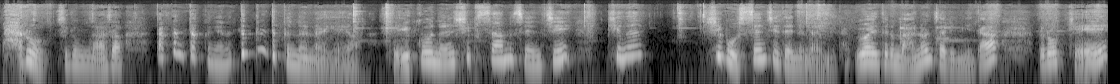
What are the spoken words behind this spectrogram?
바로 지금 나서 따끈따끈한 뜨끈뜨끈한 아이예요. 입구는 13cm, 키는 15cm 되는 아이입니다. 이 아이들은 만원짜리입니다. 이렇게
